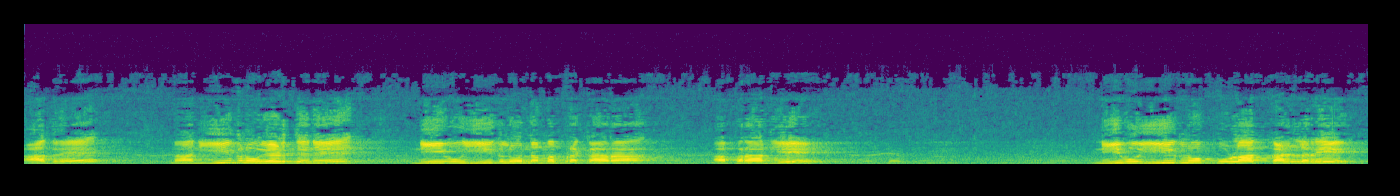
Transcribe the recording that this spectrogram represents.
ಆದ್ರೆ ನಾನು ಈಗಲೂ ಹೇಳ್ತೇನೆ ನೀವು ಈಗಲೂ ನಮ್ಮ ಪ್ರಕಾರ ಅಪರಾಧಿಯೇ. ನೀವು ಈಗಲೂ ಕೂಡ ಕಳ್ಳರೇ.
